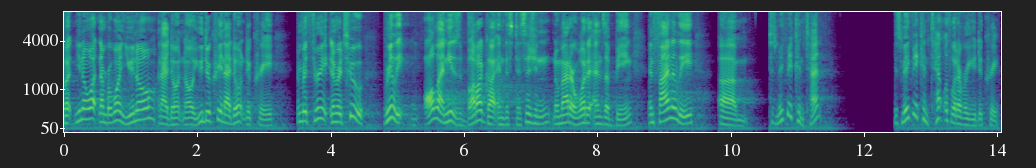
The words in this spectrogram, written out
But you know what? Number one, you know and I don't know. You decree and I don't decree. Number three, number two, really, all I need is barakah in this decision, no matter what it ends up being. And finally, um, just make me content. Just make me content with whatever you decree.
